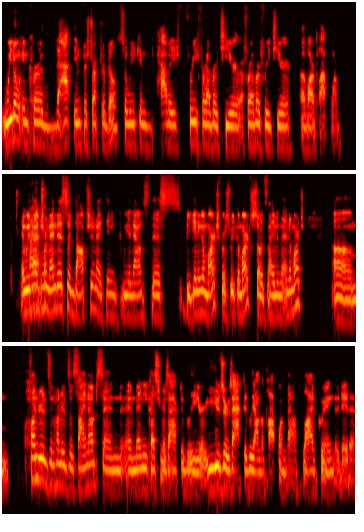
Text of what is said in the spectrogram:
We don't incur that infrastructure bill so we can have a free forever tier a forever free tier of our platform and we've had tremendous adoption i think we announced this beginning of march first week of march so it's not even the end of march um, hundreds and hundreds of signups and and many customers actively or users actively on the platform now, live querying their data.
